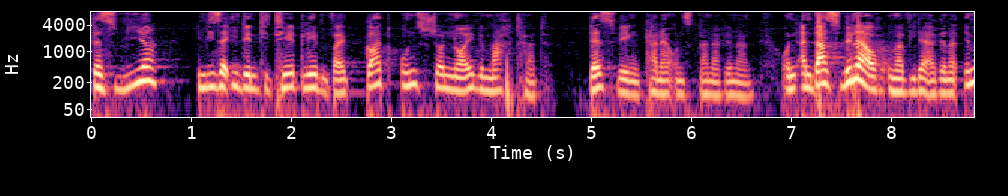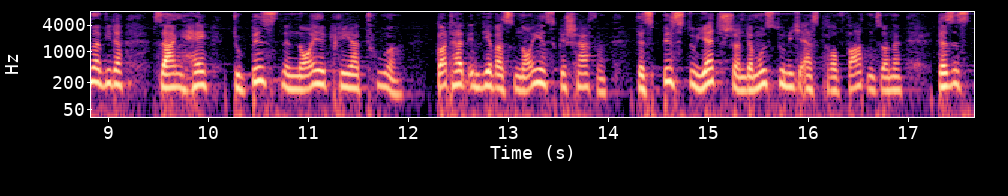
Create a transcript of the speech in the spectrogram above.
dass wir in dieser Identität leben, weil Gott uns schon neu gemacht hat. Deswegen kann er uns daran erinnern. Und an das will er auch immer wieder erinnern. Immer wieder sagen, hey, du bist eine neue Kreatur. Gott hat in dir was Neues geschaffen. Das bist du jetzt schon. Da musst du nicht erst drauf warten, sondern das ist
